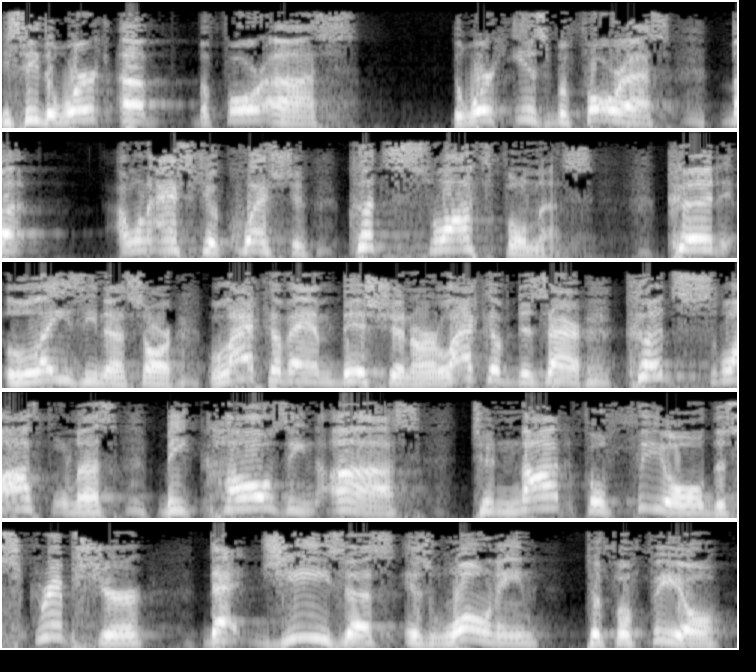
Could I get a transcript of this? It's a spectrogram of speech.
You see, the work of before us, the work is before us, but I want to ask you a question. Could slothfulness, could laziness or lack of ambition or lack of desire, could slothfulness be causing us to not fulfill the scripture that Jesus is wanting to fulfill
